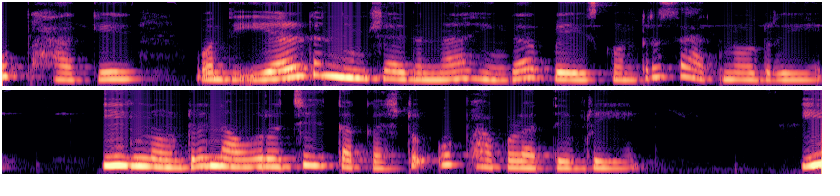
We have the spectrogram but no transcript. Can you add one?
ಉಪ್ಪು ಹಾಕಿ ಒಂದು ಎರಡು ನಿಮಿಷ ಇದನ್ನು ಹಿಂಗೆ ಬೇಯಿಸ್ಕೊಂಡ್ರೆ ಸಾಕು ನೋಡ್ರಿ. ಈಗ ನೋಡ್ರಿ ನಾವು ರುಚಿಗೆ ತಕ್ಕಷ್ಟು ಉಪ್ಪು ರೀ ಈ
